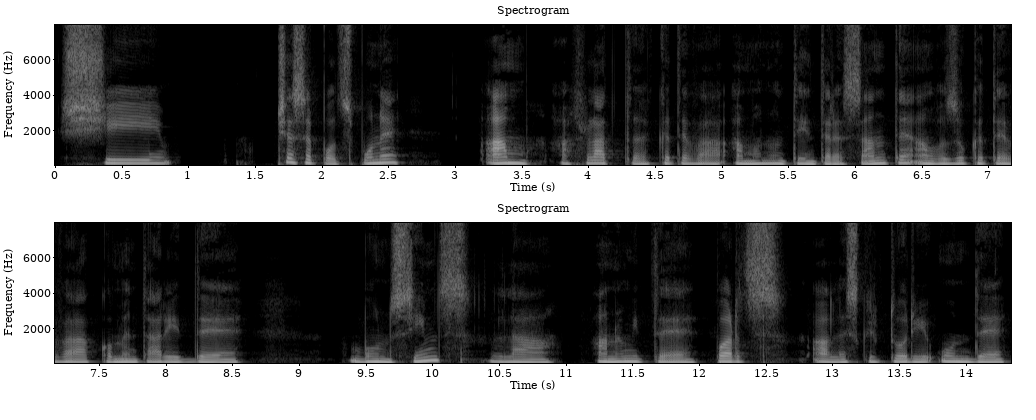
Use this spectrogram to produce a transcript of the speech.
Și ce să pot spune? Am aflat uh, câteva amănunte interesante, am văzut câteva comentarii de bun simț la anumite părți ale scripturii unde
